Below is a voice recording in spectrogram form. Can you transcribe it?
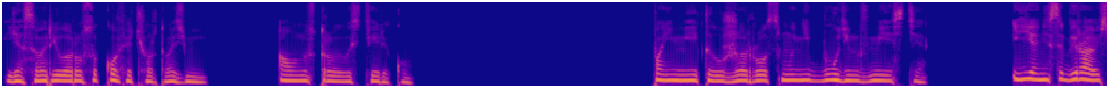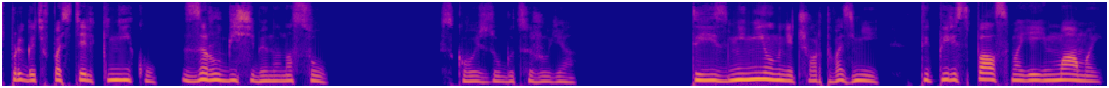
Я сварила Русу кофе, черт возьми, а он устроил истерику. Пойми ты уже, Рос, мы не будем вместе. И я не собираюсь прыгать в постель к Нику. Заруби себе на носу. Сквозь зубы цежу я. Ты изменил мне, черт возьми. Ты переспал с моей мамой.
